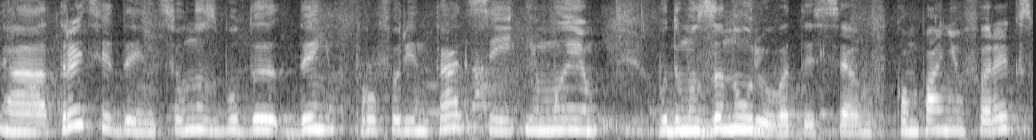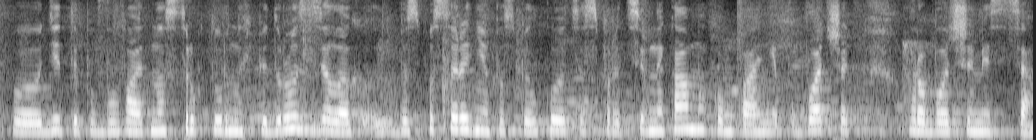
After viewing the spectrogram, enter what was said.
Е, Третій день це у нас буде день профорієнтації, і ми будемо занурюватися в компанію Ферекспо. Діти побувають на структурних підрозділах, безпосередньо поспілкуються з працівниками компанії, побачать робочі місця.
